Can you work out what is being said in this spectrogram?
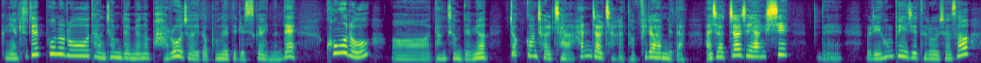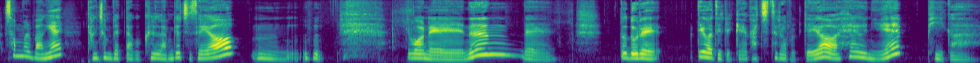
그냥 휴대폰으로 당첨되면 바로 저희가 보내드릴 수가 있는데 콩으로 어 당첨되면 조금 절차 한 절차가 더 필요합니다. 아셨죠, 재양 씨? 네, 우리 홈페이지에 들어오셔서 선물방에 당첨됐다고 글 남겨주세요. 음 이번에는 네 또 노래 띄워드릴게요. 같이 들어볼게요. 혜은이의 비가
